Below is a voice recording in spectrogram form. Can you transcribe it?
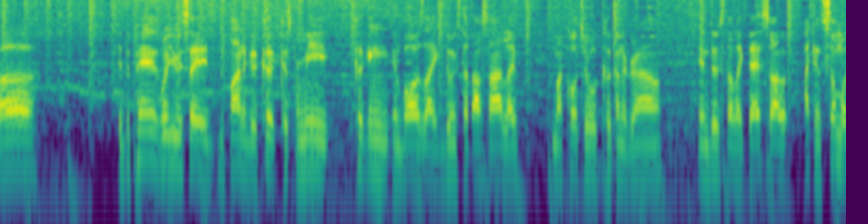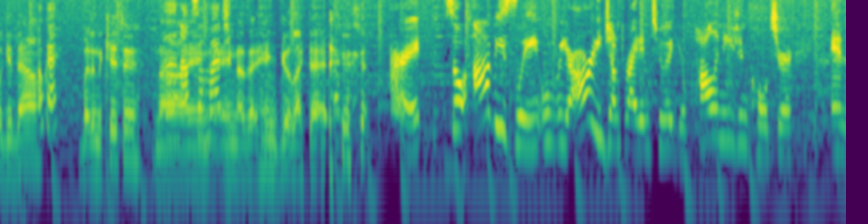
Uh, it depends what you would say define a good cook. Cause for me, cooking involves like doing stuff outside. Like my culture will cook on the ground and do stuff like that. So I, I can somewhat get down. Okay. But in the kitchen, nah, not so much? Ain't, not ain't good like that. All right. So obviously, we are already jumped right into it. Your Polynesian culture, and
